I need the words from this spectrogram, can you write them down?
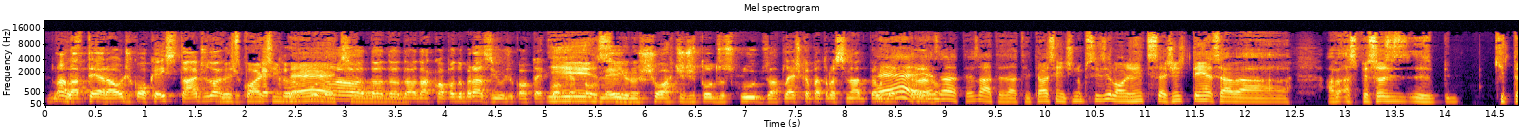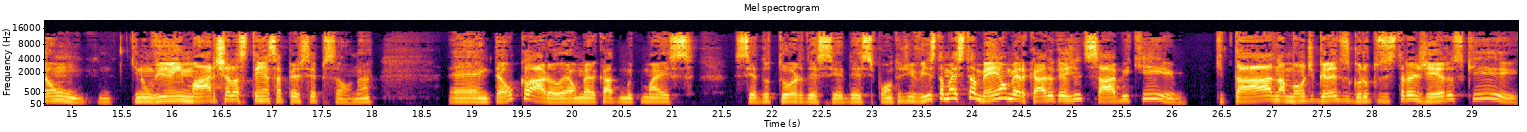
Na do, lateral de qualquer estádio da, de qualquer campo Bet, da, da, da, da, Copa do Brasil, de qualquer, qualquer torneio, no short de todos os clubes, o Atlético é patrocinado pelo é, Betano. Exato, exato, exato. Então, assim, a gente não precisa ir longe, a gente, a gente tem essa. A, a, as pessoas que estão. que não vivem em Marte, elas têm essa percepção, né? É, então, claro, é um mercado muito mais sedutor desse, desse ponto de vista, mas também é um mercado que a gente sabe que que está na mão de grandes grupos estrangeiros que,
